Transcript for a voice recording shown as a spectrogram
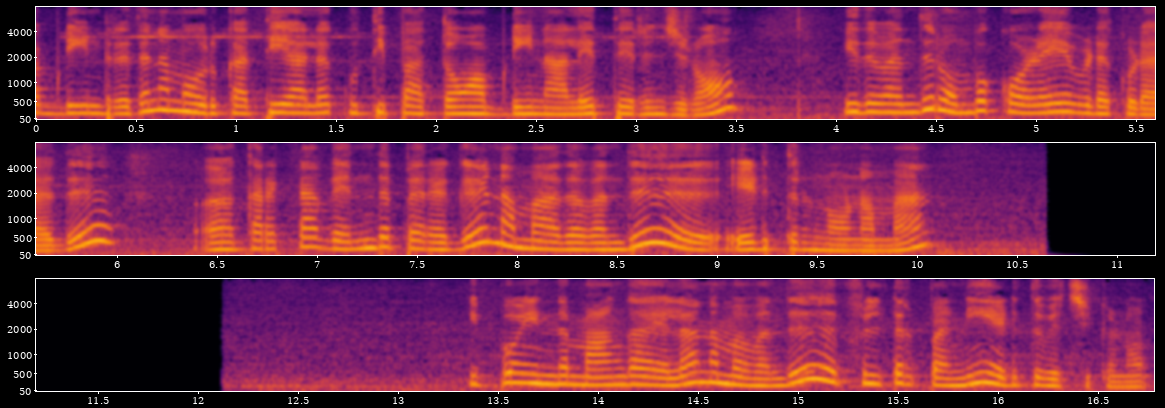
அப்படின்றத நம்ம ஒரு கத்தியால் குத்தி பார்த்தோம் அப்படின்னாலே தெரிஞ்சிடும் இது வந்து ரொம்ப குழைய விடக்கூடாது. கரெக்டாக வெந்த பிறகு நம்ம அதை வந்து எடுத்துடணும் நம்ம. இப்போ இந்த மாங்காயெல்லாம் நம்ம வந்து ஃபில்டர் பண்ணி எடுத்து வச்சுக்கணும்.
